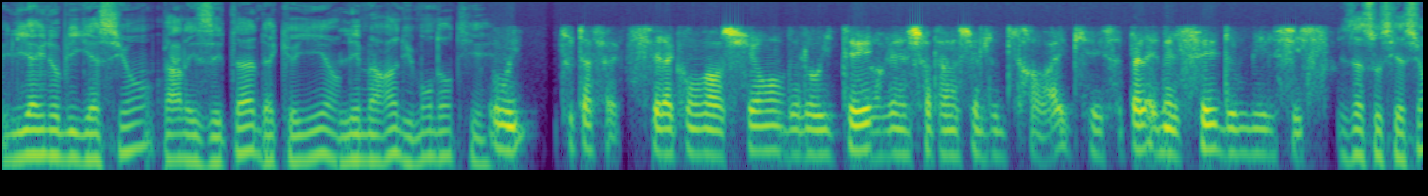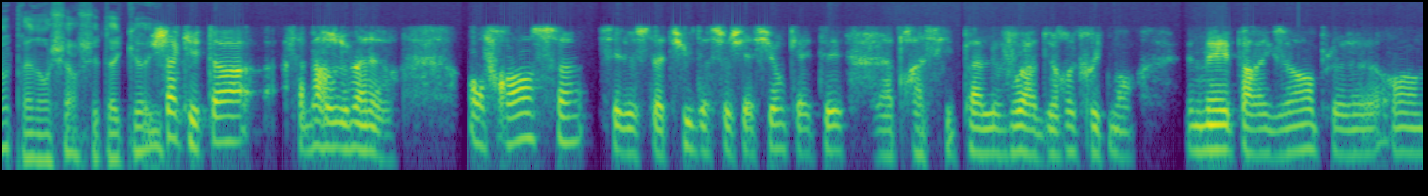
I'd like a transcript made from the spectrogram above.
il y a une obligation par les États d'accueillir les marins du monde entier. Oui, tout à fait. C'est la convention de l'OIT, l'Organisation internationale du travail, qui s'appelle MLC 2006. Les associations prennent en charge cet accueil Chaque État a sa marge de manœuvre. En France, c'est le statut d'association qui a été la principale voie de recrutement. Mais par exemple, en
